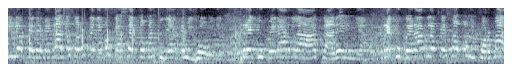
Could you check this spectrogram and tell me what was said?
y lo que de verdad nosotros tenemos que hacer como estudiantes y jóvenes. Recuperar la academia, recuperar lo que somos y formarnos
